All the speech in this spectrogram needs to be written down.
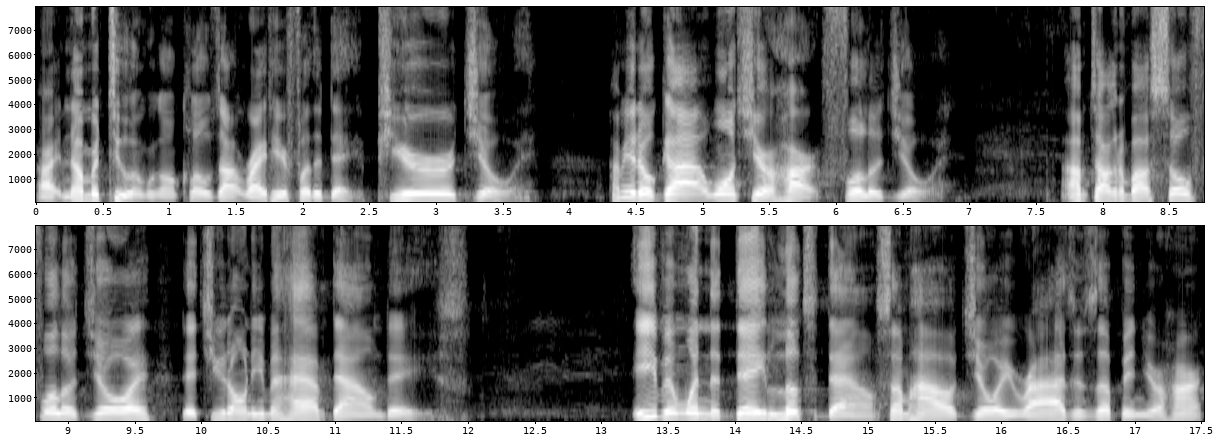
All right, number two, and we're going to close out right here for the day pure joy. How many know God wants your heart full of joy? I'm talking about so full of joy that you don't even have down days. Even when the day looks down, somehow joy rises up in your heart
